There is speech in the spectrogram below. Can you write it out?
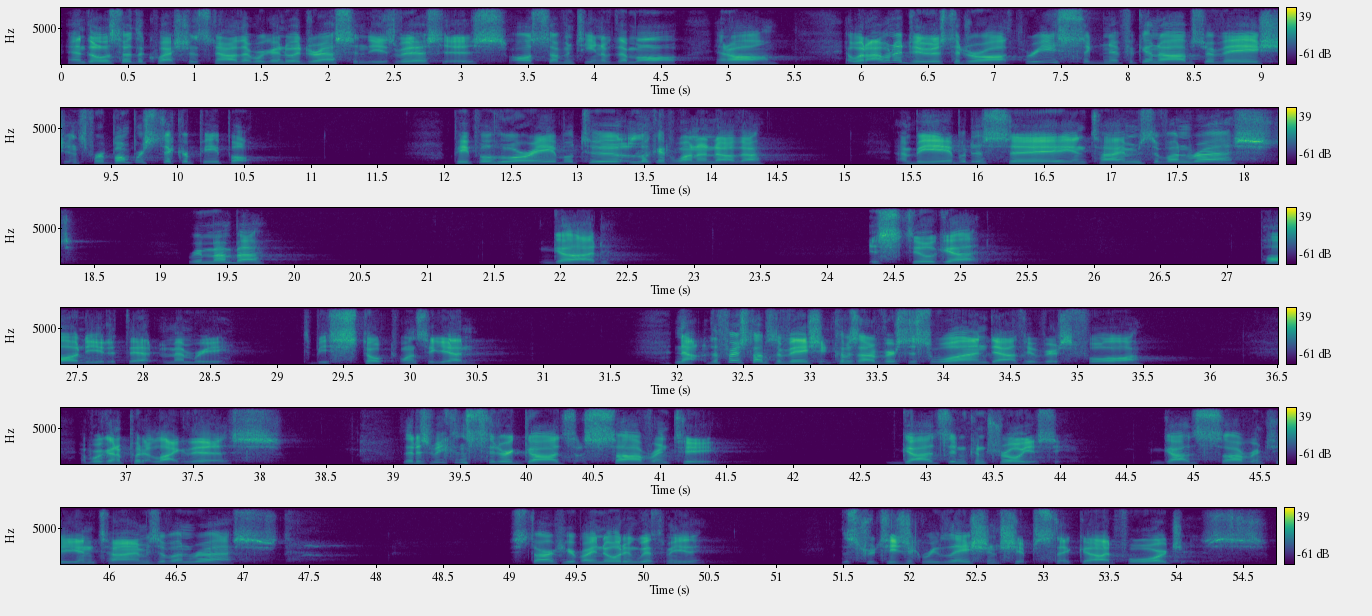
And those are the questions now that we're going to address in these verses, all 17 of them all in all. And what I want to do is to draw three significant observations for bumper sticker people. People who are able to look at one another and be able to say, in times of unrest, remember, God is still God. Paul needed that memory be stoked once again. Now, the first observation comes out of verses 1 down through verse 4. And we're going to put it like this that as we consider God's sovereignty, God's in control, you see, God's sovereignty in times of unrest. Start here by noting with me the strategic relationships that God forges.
